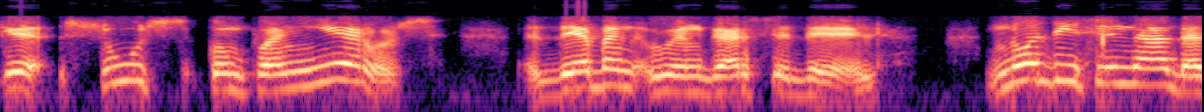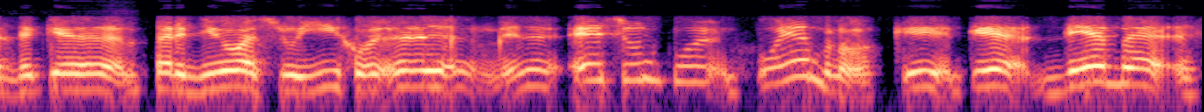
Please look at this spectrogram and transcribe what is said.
que sus compañeros deben vengarse de él. No dice nada de que perdió a su hijo. es un pueblo que, debe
